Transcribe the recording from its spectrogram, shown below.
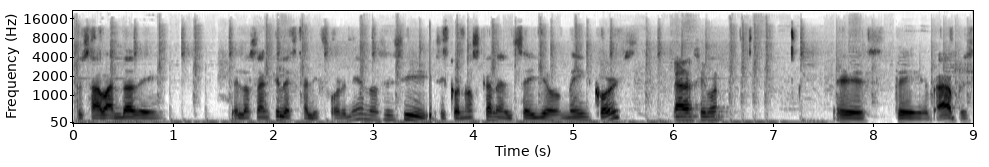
pues a banda de, de, Los Ángeles, California. No sé si, si conozcan al sello Main Course. Claro, sí, bueno. Este, ah, pues,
